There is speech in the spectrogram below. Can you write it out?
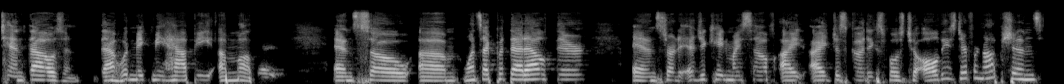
10,000. That Mhm. would make me happy a month. And so um, once I put that out there and started educating myself, I, I just got exposed to all these different options.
